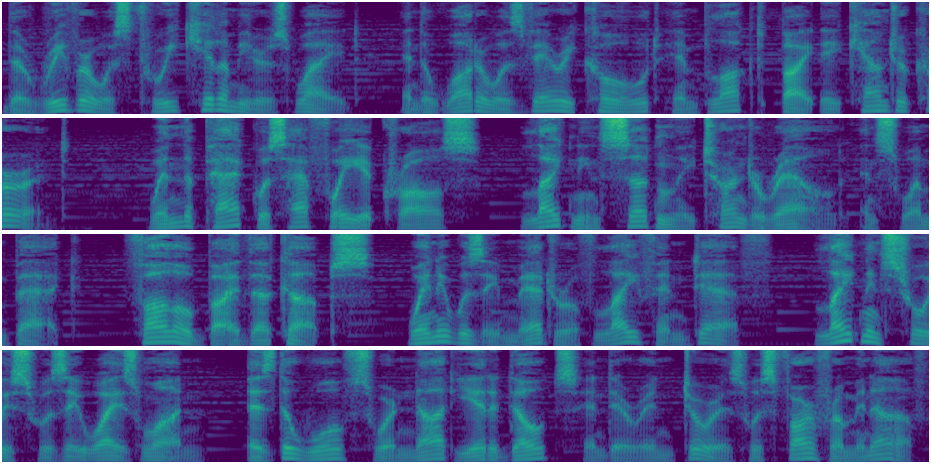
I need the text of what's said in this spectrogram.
The river was three kilometers wide, and the water was very cold and blocked by a countercurrent. When the pack was halfway across, Lightning suddenly turned around and swam back, followed by the cubs. When it was a matter of life and death, Lightning's choice was a wise one, as the wolves were not yet adults and their endurance was far from enough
